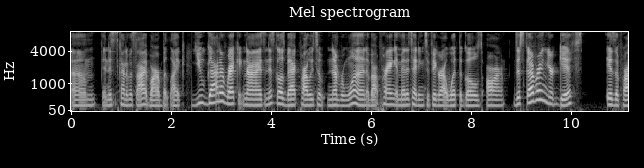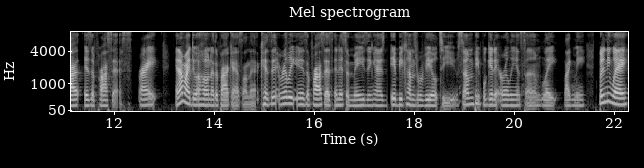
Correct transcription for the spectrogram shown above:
um, and this is kind of a sidebar, but like you gotta recognize, and this goes back probably to number one about praying and meditating to figure out what the goals are. Discovering your gifts is a pro- is a process, right? And I might do a whole nother podcast on that because it really is a process and it's amazing as it becomes revealed to you. Some people get it early and some late, like me. But anyway,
